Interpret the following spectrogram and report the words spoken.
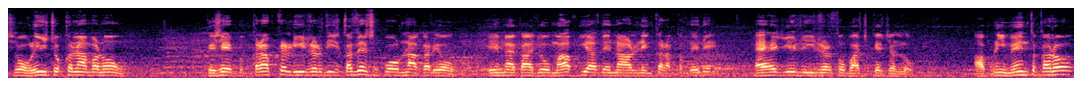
ਝੋਲੀ ਚੁੱਕਣਾ ਬਣੋ ਕਿਸੇ ਕਰਪਟ ਲੀਡਰ ਦੀ ਕਦੇ ਸਪੋਰਟ ਨਾ ਕਰਿਓ। ਇਹ ਮੈਂ ਕਹਾ ਜੋ ਮਾਫੀਆ ਦੇ ਨਾਲ ਲਿੰਕ ਰੱਖਦੇ ਨੇ ਇਹੋ ਜਿਹੇ ਲੀਡਰ ਤੋਂ ਬਚ ਕੇ ਚੱਲੋ। ਆਪਣੀ ਮਿਹਨਤ ਕਰੋ।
